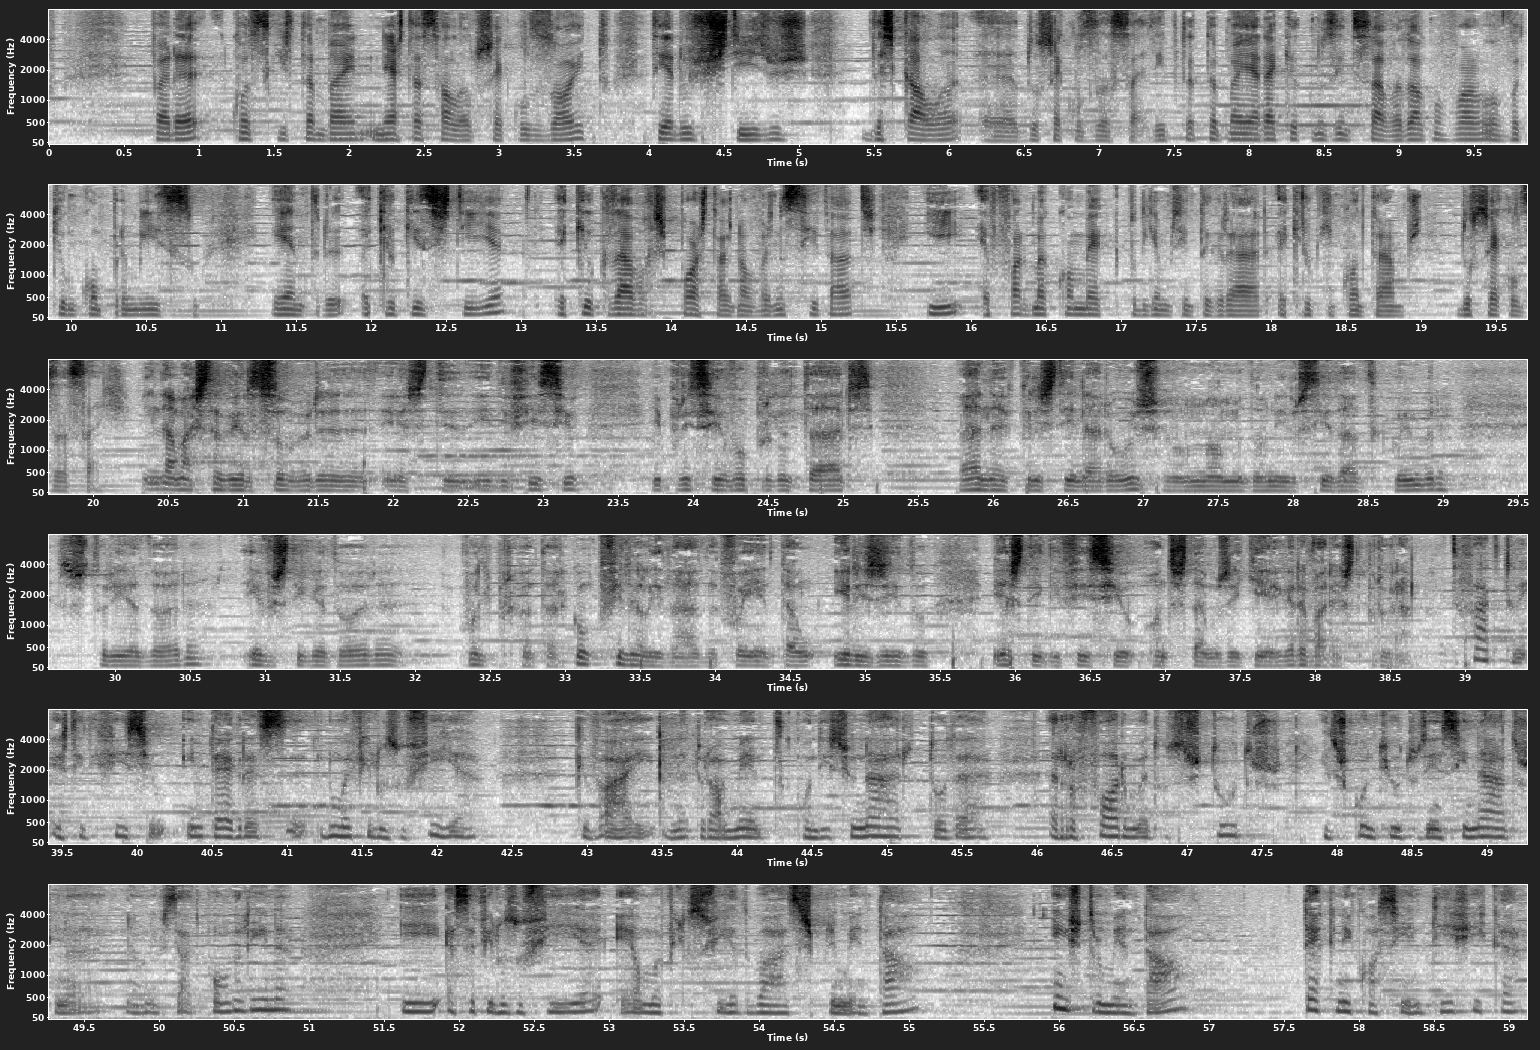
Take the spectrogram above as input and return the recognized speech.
para conseguir também, nesta sala do século XVIII, ter os vestígios da escala uh, do século XVI. E, portanto, também era aquilo que nos interessava. De alguma forma, houve aqui um compromisso entre aquilo que existia, aquilo que dava resposta às novas necessidades e a forma como é que podíamos integrar aquilo que encontramos do século XVI. Ainda há mais saber sobre este edifício e por isso eu vou perguntar Ana Cristina Araújo, o nome da Universidade de Coimbra, historiadora, investigadora, vou-lhe perguntar com que finalidade foi então erigido este edifício onde estamos aqui a gravar este programa? De facto, este edifício integra-se numa filosofia que vai naturalmente condicionar toda a reforma dos estudos e dos conteúdos ensinados na, na Universidade de Pombalina. E essa filosofia é uma filosofia de base experimental, instrumental, técnico-científica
